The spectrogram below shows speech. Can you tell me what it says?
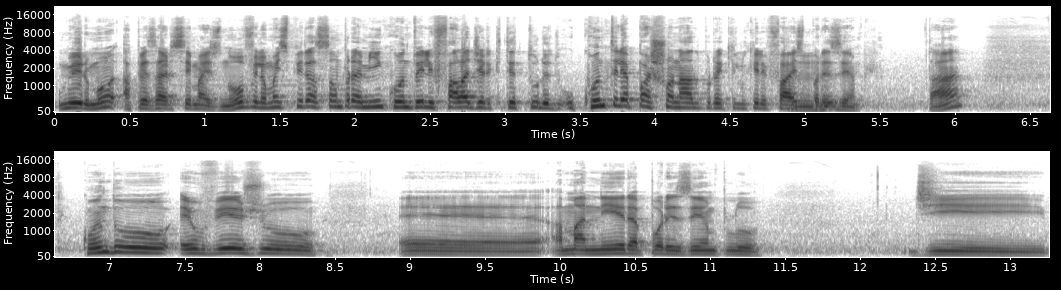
o meu irmão, apesar de ser mais novo, ele é uma inspiração para mim quando ele fala de arquitetura, o quanto ele é apaixonado por aquilo que ele faz, uhum. por exemplo, tá? Quando eu vejo é, a maneira, por exemplo, de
